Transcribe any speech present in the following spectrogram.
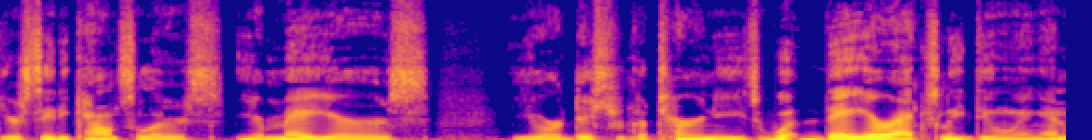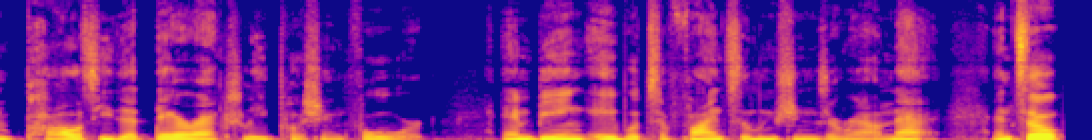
your city councilors, your mayors, your district attorneys, what they are actually doing and policy that they're actually pushing forward and being able to find solutions around that. And so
